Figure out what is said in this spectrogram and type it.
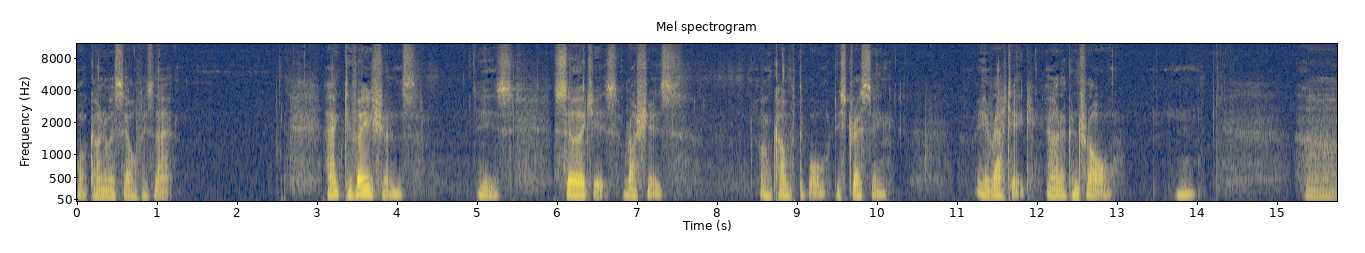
What kind of a self is that? Activations, these surges, rushes, uncomfortable, distressing, erratic, out of control. Mm. Uh,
